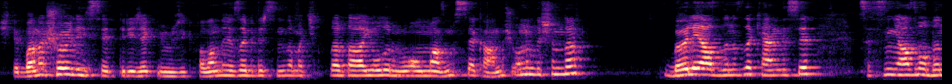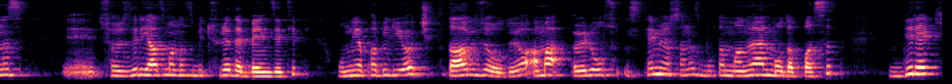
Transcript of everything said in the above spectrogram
İşte bana şöyle hissettirecek bir müzik falan da yazabilirsiniz ama çıktılar daha iyi olur mu olmaz mı size kalmış. Onun dışında böyle yazdığınızda kendisi mesela sizin yazmadığınız e, sözleri yazmanız bir türe de benzetip onu yapabiliyor. Çıktı daha güzel oluyor ama öyle olsun istemiyorsanız burada manuel moda basıp direkt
